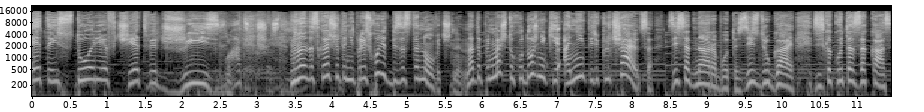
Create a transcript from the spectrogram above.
Это история в четверть жизни. 26. Но надо сказать, что это не происходит безостановочно. Надо понимать, что художники, они переключаются. Здесь одна работа, здесь другая, здесь какой-то заказ.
